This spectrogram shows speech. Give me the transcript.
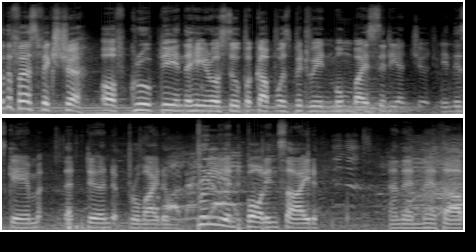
So the first fixture of Group D in the Hero Super Cup was between Mumbai City and Churchill. In this game, that turned to provide a brilliant ball inside, and then Mehtab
